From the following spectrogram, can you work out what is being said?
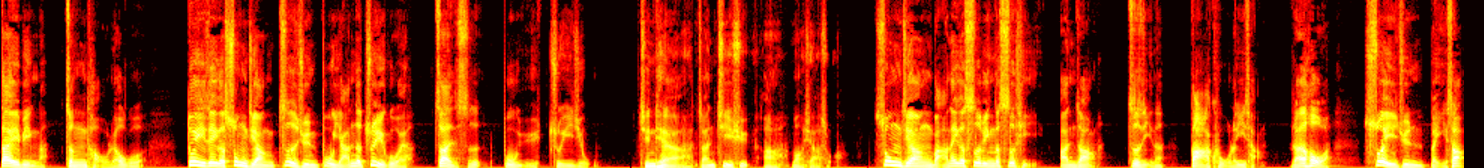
带兵啊征讨辽国，对这个宋江治军不严的罪过呀，暂时不予追究。今天啊，咱继续啊往下说。宋江把那个士兵的尸体安葬了，自己呢。大哭了一场，然后啊，率军北上，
